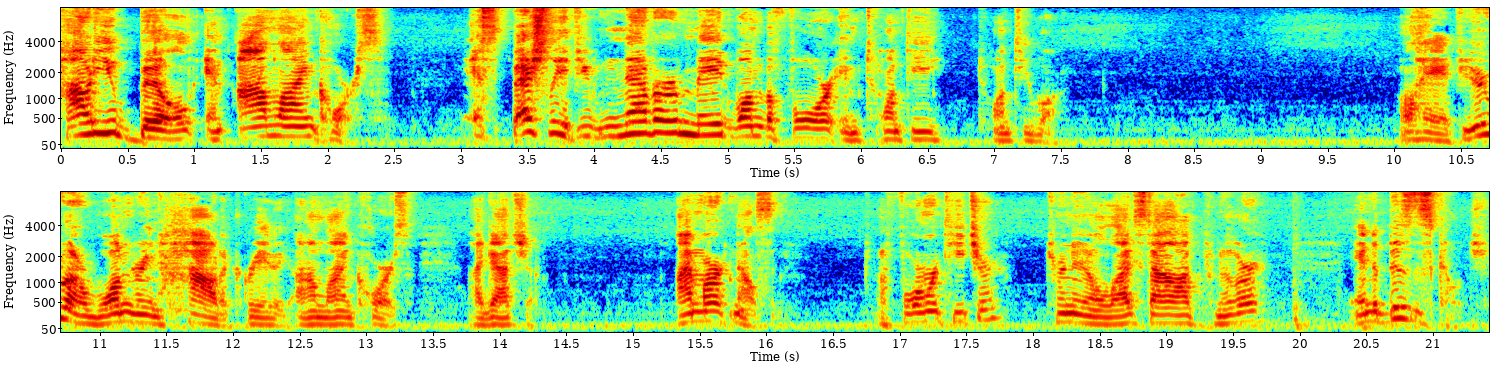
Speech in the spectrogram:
How do you build an online course? Especially if you've never made one before in 2021. Well, hey, if you are wondering how to create an online course, I got you. I'm Mark Nelson, a former teacher turned into a lifestyle entrepreneur and a business coach.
